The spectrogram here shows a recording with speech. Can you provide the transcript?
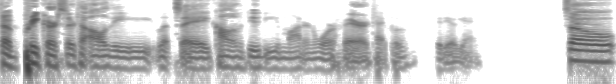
so a precursor to all the let's say Call of Duty, Modern Warfare type of video game. So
